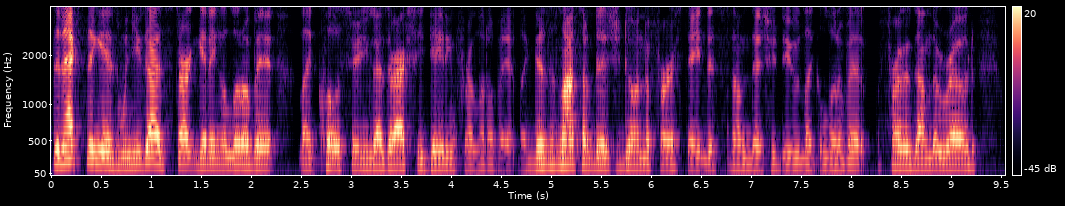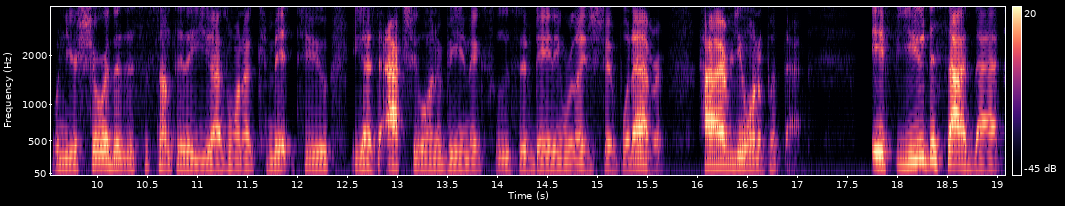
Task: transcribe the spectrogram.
The next thing is when you guys start getting a little bit like closer, you guys are actually dating for a little bit. Like this is not something that you do on the first date. This is something that you do like a little bit further down the road when you're sure that this is something that you guys want to commit to. You guys actually want to be in an exclusive dating relationship, whatever. However you want to put that. If you decide that,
